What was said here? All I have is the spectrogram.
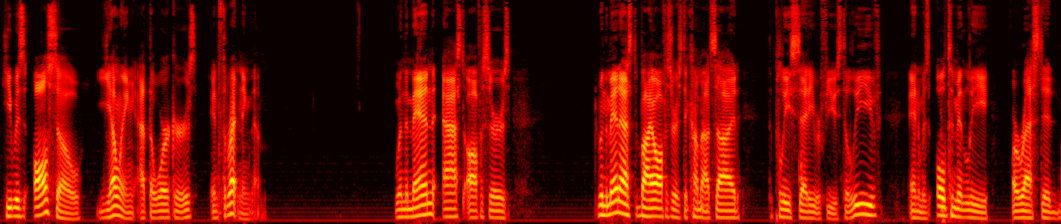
he was also yelling at the workers and threatening them. When the man asked officers when the man asked by officers to come outside, the police said he refused to leave and was ultimately arrested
